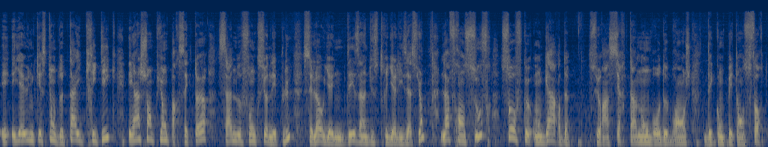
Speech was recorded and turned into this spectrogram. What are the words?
et, il y a eu une question de taille critique et un champion par secteur, ça ne fonctionnait plus. C'est là où il y a une désindustrialisation. La France souffre, sauf qu'on garde sur un certain nombre de branches des compétences fortes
